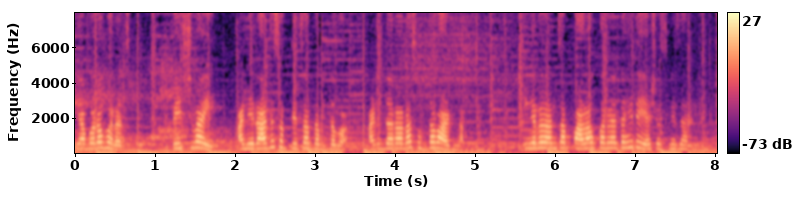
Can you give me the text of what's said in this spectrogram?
याबरोबरच पेशवाई आणि राजसत्तेचा दबदबा आणि दरारा सुद्धा वाढला. इंग्रजांचा पाडाव करण्यातही ते यशस्वी झाले.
